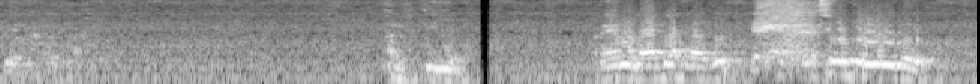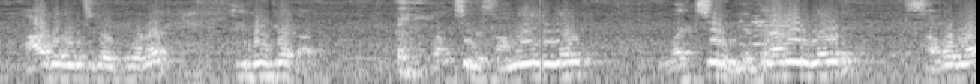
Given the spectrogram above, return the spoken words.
నేను అనుకుంటాను అది ప్రేమ లేక కాదు వచ్చిన పిల్లల్ని ఆదరించడం కూడా తిరిగే కాదు. వచ్చిన సమయంలో వచ్చే విధానంలో సభగా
